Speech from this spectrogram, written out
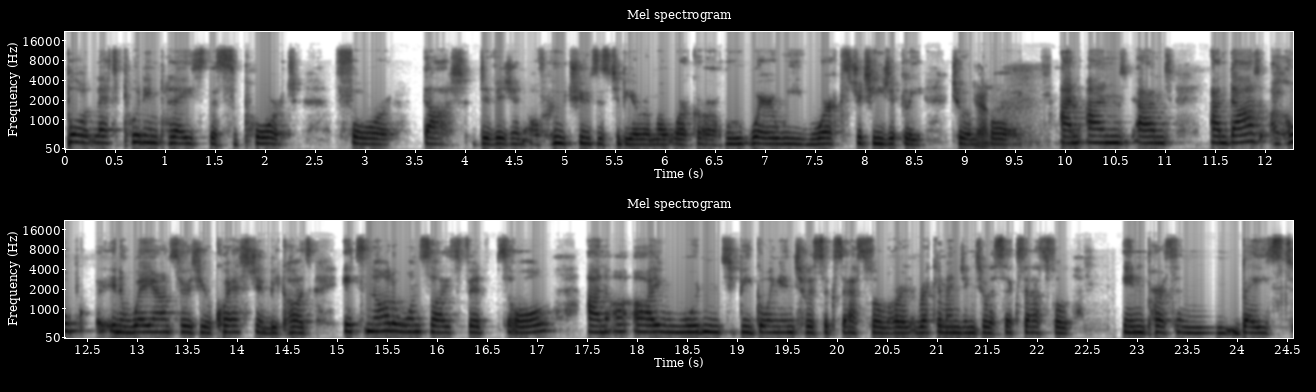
but let's put in place the support for that division of who chooses to be a remote worker or who, where we work strategically to employ. Yep. And and and and that I hope in a way answers your question because it's not a one size fits all. And I, wouldn't be going into a successful or recommending to a successful in-person based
